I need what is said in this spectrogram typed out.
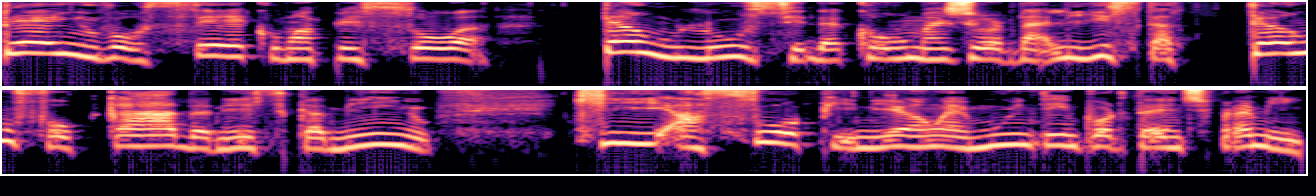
tenho você como uma pessoa tão lúcida, como uma jornalista tão focada nesse caminho que a sua opinião é muito importante para mim.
